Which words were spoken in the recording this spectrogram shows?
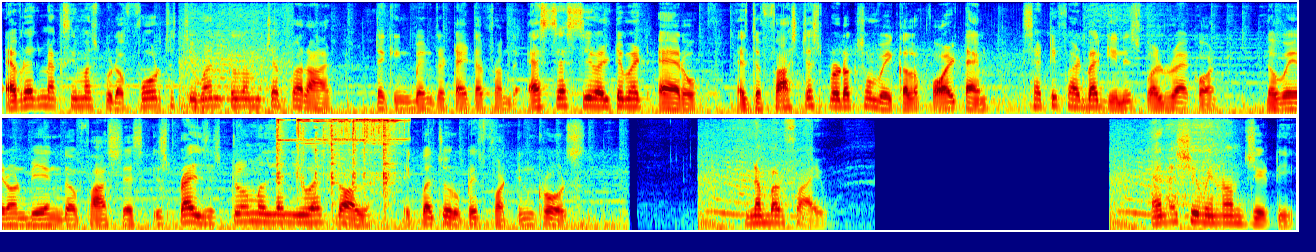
average maximum speed of 431 km per hour, taking back the title from the SSC Ultimate Aero as the fastest production vehicle of all time, certified by Guinness World Record the Veyron being the fastest, is priced 2 million US dollar equal to rupees 14 crores. Number 5 Hennessey Venom GT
